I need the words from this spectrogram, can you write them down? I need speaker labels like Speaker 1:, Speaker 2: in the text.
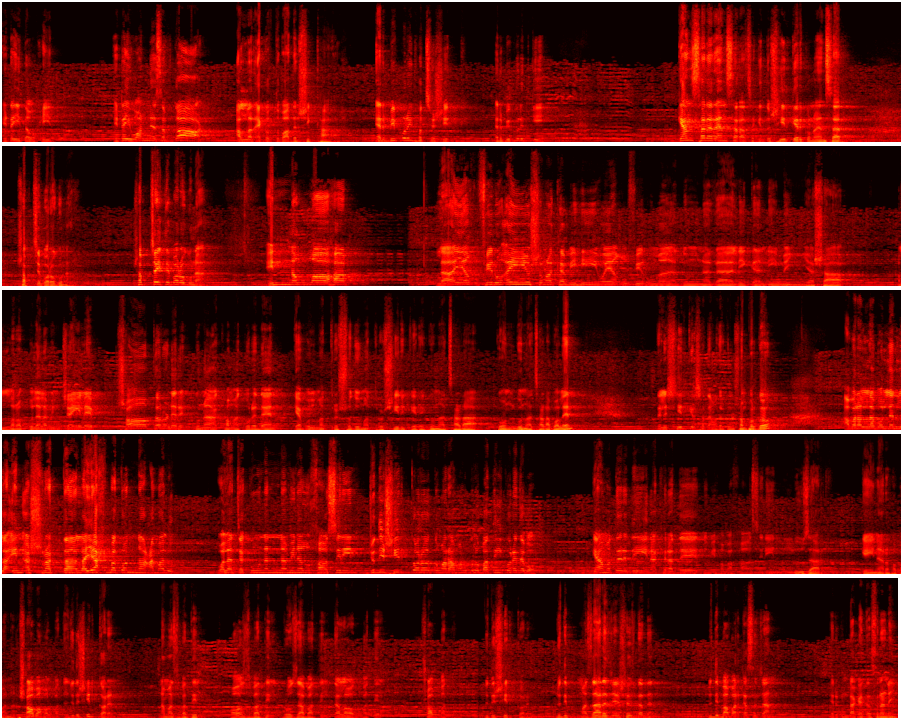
Speaker 1: এটাই তাওহীদ এটাই oneness of god আল্লাহর একত্ববাদের শিক্ষা এর বিপরীত হচ্ছে শিরক এর বিপরীত কি ক্যান্সারের অ্যান্সার আছে কিন্তু শিরকের কোনো অ্যান্সার সবচেয়ে বড় গুনাহ সবচাইতে বড় গুনাহ ইন্নাল্লাহ لا يغفر أن يشرك به ويغفر ما دون ذلك لمن يشاء আল্লাহ রাব্বুল আলামিন চাইলে সব ধরনের গুনাহ ক্ষমা করে দেন। কেবলমাত্র শুধুমাত্র শিরকের গুনাহ ছাড়া। কোন গুনাহ ছাড়া বলেন? তাহলে শিরকের সাথে আমাদের কোনো সম্পর্ক? আবার আল্লাহ বললেন লা ইন আশরাকতা লা ইয়াহবাতান্না আমালুক, ওয়ালা তাকুনান্না মিনাল খাসিরিন। যদি শিরক করো, তোমার আমলগুলো বাতিল করে দেব। কিয়ামতের দিন আখিরাতে তুমি হবা খাসিরিন, লুজার, গেইনার হবা না। সব আমল বাতিল। যদি শিরক করেন, নামাজ বাতিল। হজ বাতিল, রোজা বাতিল, তালাওয়াত বাতিল, সব বাতিল। যদি শীত করেন, যদি মাজারে যেয়ে সেজদা দেন, যদি বাবার কাছে চান, এরকম ডাকাইতে আছে না নেই?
